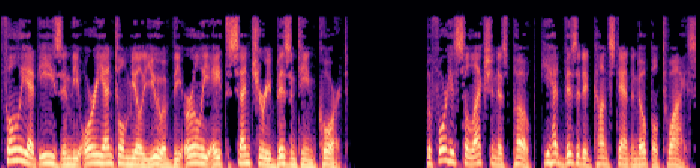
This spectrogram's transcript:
fully at ease in the Oriental milieu of the early 8th century Byzantine court. Before his selection as pope, he had visited Constantinople twice.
